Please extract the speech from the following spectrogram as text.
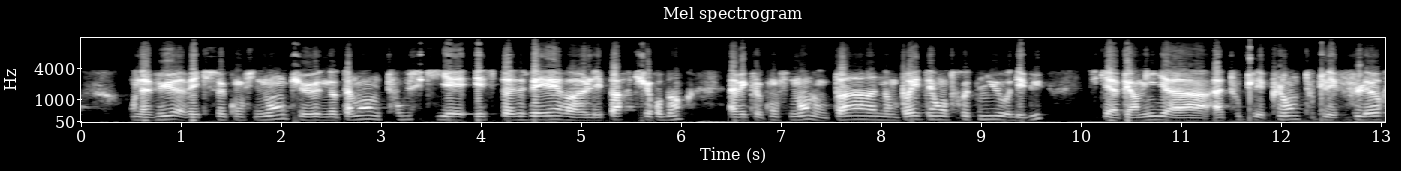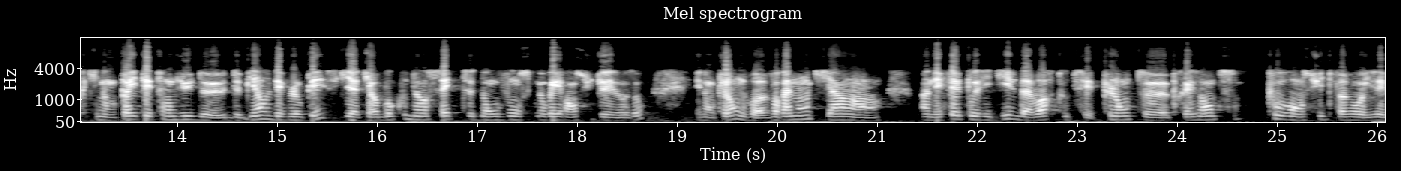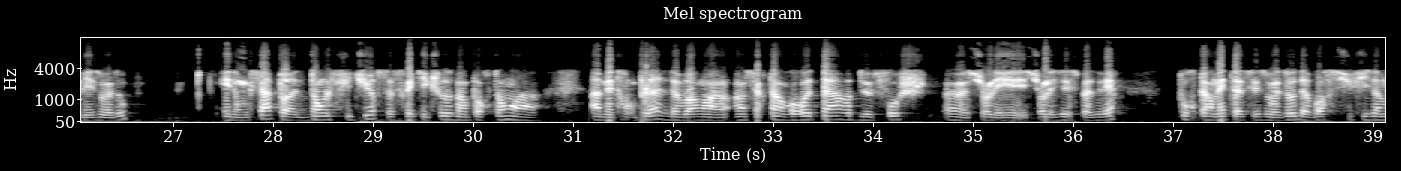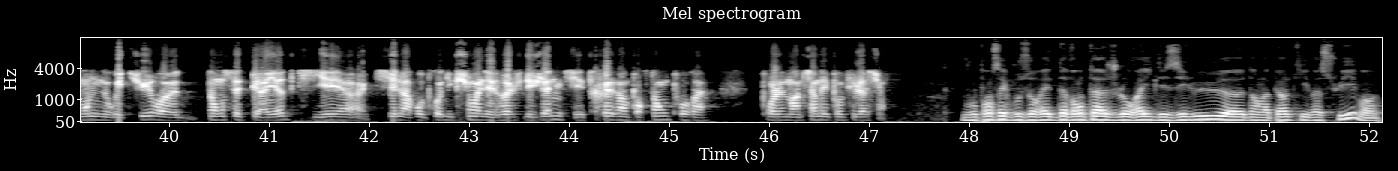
on a vu avec ce confinement que notamment tout ce qui est espace vert, euh, les parcs urbains, avec le confinement, n'ont pas n'ont pas été entretenus au début, ce qui a permis à, toutes les plantes, toutes les fleurs qui n'ont pas été tendues de, bien se développer, ce qui attire beaucoup d'insectes dont vont se nourrir ensuite les oiseaux. Et donc là, on voit vraiment qu'il y a un, un effet positif d'avoir toutes ces plantes euh, présentes pour ensuite favoriser les oiseaux. Et donc ça, dans le futur, ce serait quelque chose d'important à, mettre en place, d'avoir un, certain retard de fauche euh, sur, les, espaces verts pour permettre à ces oiseaux d'avoir suffisamment de nourriture euh, dans cette période qui est, la reproduction et l'élevage des jeunes, qui est très important pour le maintien des populations. Vous pensez que vous aurez davantage l'oreille des élus dans la période qui va suivre?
